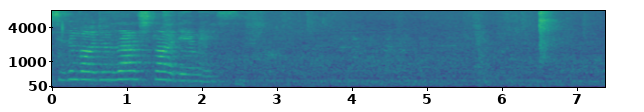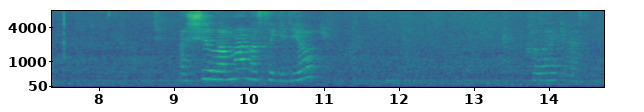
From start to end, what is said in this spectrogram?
Sizin borcunuzu asla ödeyemeyiz. Aşılama nasıl gidiyor? Kolay gelsin.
